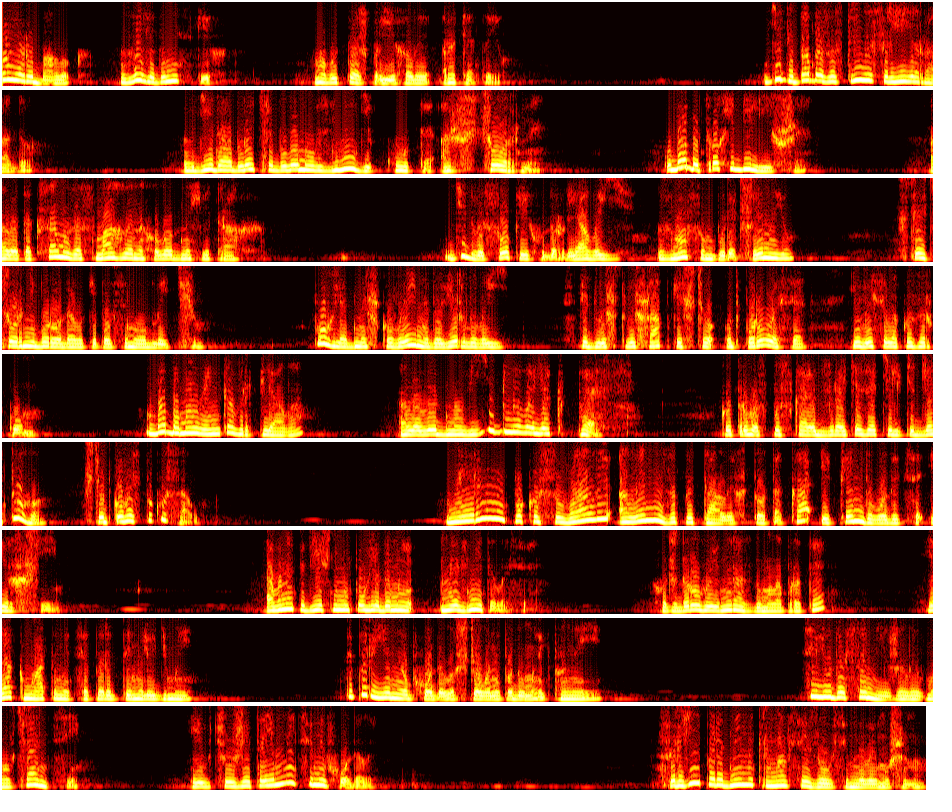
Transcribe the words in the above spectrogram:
троє рибалок з вигляду міських. Мабуть, теж приїхали ракетою. Дід і баба зустріли Сергія радо. В діда обличчя було, мов з міді куте, аж чорне. У баби трохи біліше, але так само засмагле на холодних вітрах. Дід високий, худорлявий, з носом бурячиною, ще й чорні бородавки по всьому обличчю. Погляд нишковий, недовірливий, з-під лиштви шапки, що одпоролася і висіла козирком. Баба маленька, вертлява, але, видно, в'їдлива, як пес, котрого спускають з ретязя тільки для того, щоб когось покусав. На Ірину покосували, але не запитали, хто така і ким доводиться ірші. А вона під їхніми поглядами не змітилася, хоч дорогою не раз думала про те, як матиметься перед тими людьми. Тепер її не обходило, що вони подумають про неї. Ці люди самі жили в мовчанці і в чужі таємниці не входили. Сергій перед ними тримався й зовсім невимушено.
